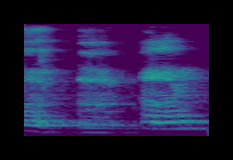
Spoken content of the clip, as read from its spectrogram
M and M.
